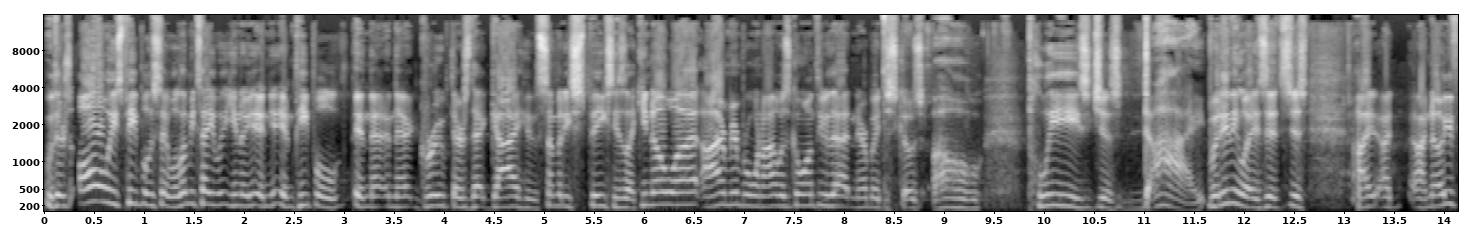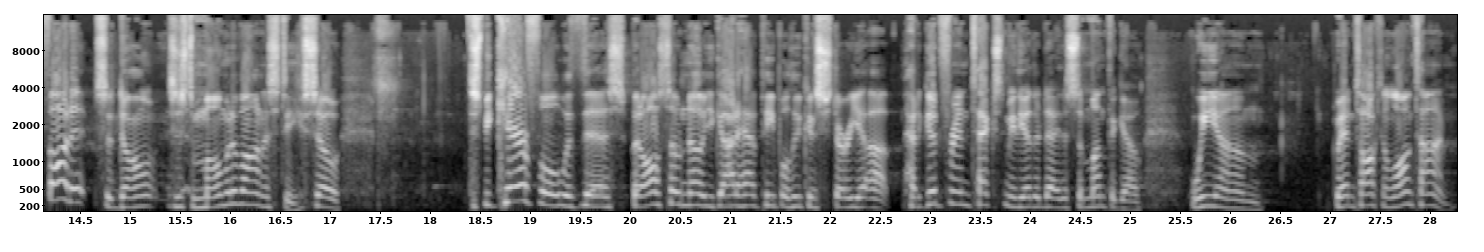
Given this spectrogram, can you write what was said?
well, there's always people who say, well, let me tell you what, you know, and, and people in that, in that group, there's that guy who somebody speaks and he's like, you know what? I remember when I was going through that and everybody just goes, oh, please just die. But anyways, it's just, I, I, I know you thought it, so don't, it's just a moment of honesty. So just be careful with this, but also know you got to have people who can stir you up. Had a good friend text me the other day, this is a month ago. We, um, we hadn't talked in a long time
